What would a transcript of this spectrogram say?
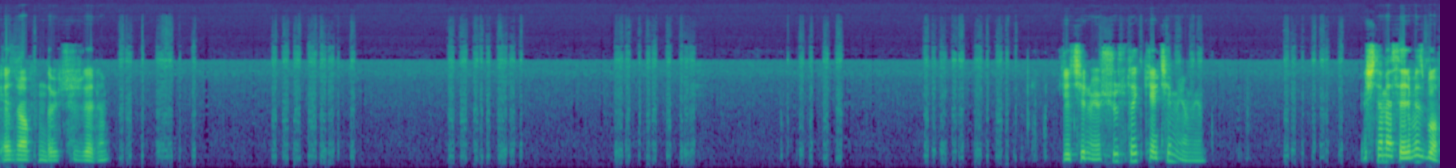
etrafında bir süzelim. Geçirmiyor. Şu tek geçemiyor muyum? İşte meselemiz bu.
